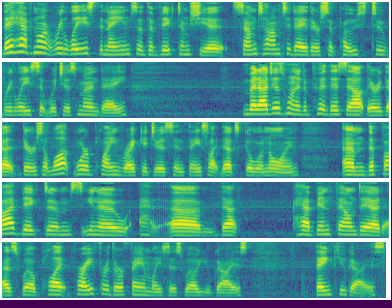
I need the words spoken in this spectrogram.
They have not released the names of the victims yet. Sometime today they're supposed to release it, which is Monday. But I just wanted to put this out there that there's a lot more plane wreckages and things like that's going on. Um, the five victims, you know, um, that have been found dead as well. Pray for their families as well, you guys. Thank you, guys.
